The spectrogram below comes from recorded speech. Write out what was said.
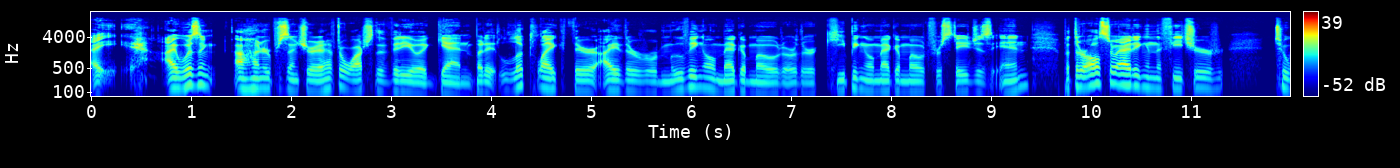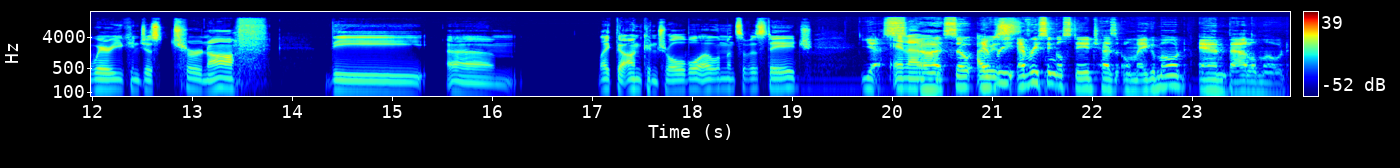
I I wasn't hundred percent sure. I'd have to watch the video again, but it looked like they're either removing Omega mode or they're keeping Omega mode for stages in, but they're also adding in the feature to where you can just turn off the um like the uncontrollable elements of a stage. Yes. And I- uh, so every was- every single stage has Omega mode and battle mode,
